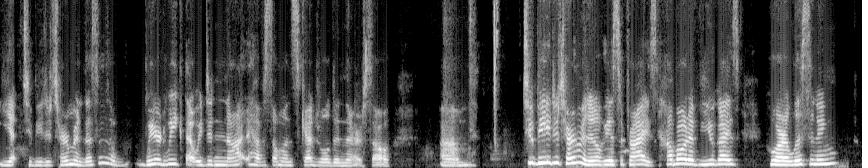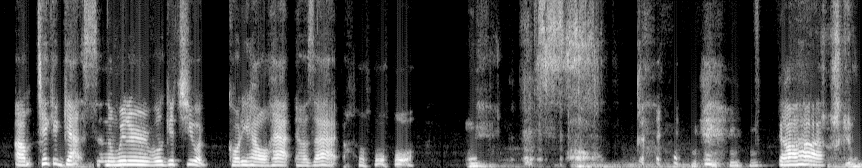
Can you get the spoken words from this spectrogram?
yet to be determined. This is a weird week that we did not have someone scheduled in there. So um, to be determined, it'll be a surprise. How about if you guys who are listening um, take a guess, and the winner will get you a Cody Howell hat. How's that? Ah, Just give them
